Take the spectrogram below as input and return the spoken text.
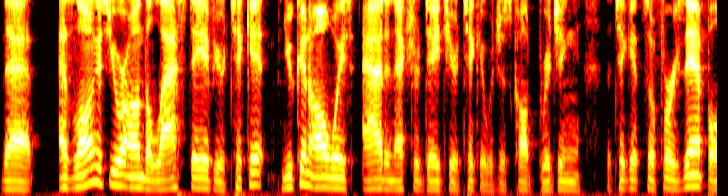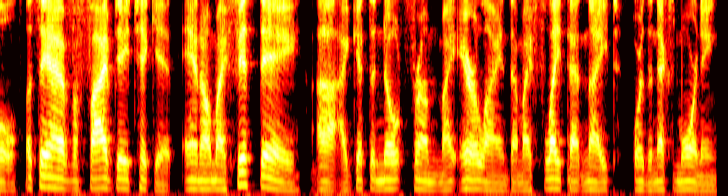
that as long as you are on the last day of your ticket, you can always add an extra day to your ticket, which is called bridging the ticket. So, for example, let's say I have a five day ticket, and on my fifth day, uh, I get the note from my airline that my flight that night or the next morning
